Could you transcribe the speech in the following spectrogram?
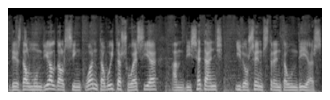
des del Mundial del 58 a Suècia amb 17 anys i 231 dies.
